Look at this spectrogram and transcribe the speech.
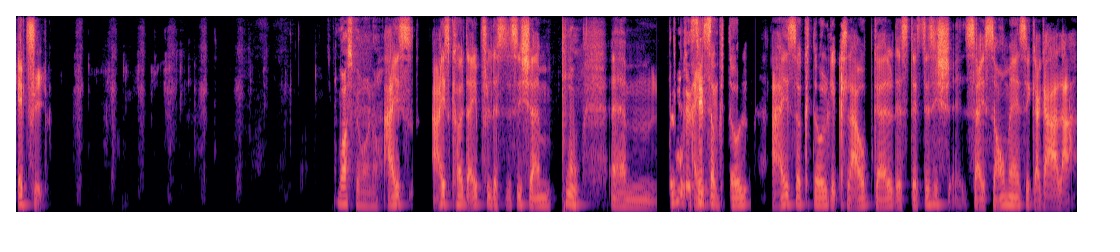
Äpfel. Was für einer? Eis, eiskalte Äpfel, das, das ist ähm, puh, ähm, Das sitzen. Eisaktuell, Eisaktuell geglaubt, gell? Das, das, das ist saisonmäßig eine Gala.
